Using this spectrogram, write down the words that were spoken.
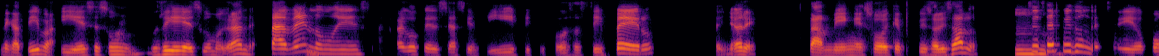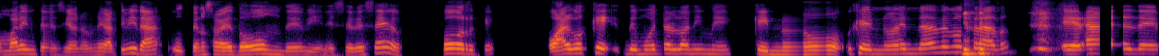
negativa, y ese es un riesgo muy grande. Tal vez Mm. no es algo que sea científico y cosas así, pero, señores, también eso hay que visualizarlo. Si usted pide un deseo con mala intención o negatividad, usted no sabe dónde viene ese deseo, porque, o algo que demuestra los anime que no, que no es nada demostrado, era el de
